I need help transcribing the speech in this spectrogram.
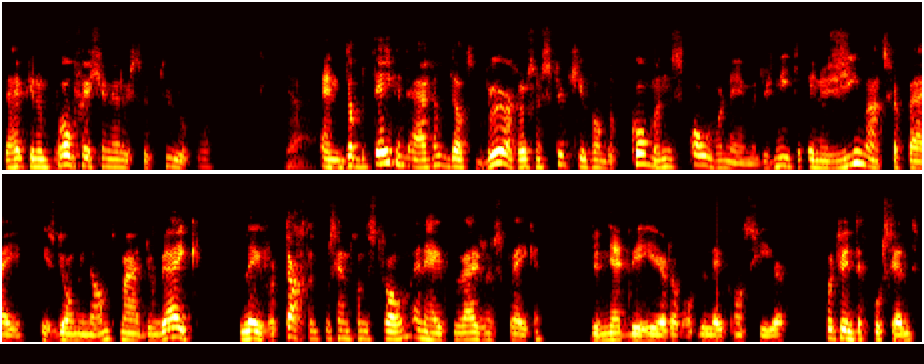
Daar heb je een professionele structuur voor. Ja. En dat betekent eigenlijk dat burgers een stukje van de commons overnemen. Dus niet de energiemaatschappij is dominant, maar de wijk levert 80% van de stroom en heeft bij wijze van spreken de netbeheerder of de leverancier voor 20%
